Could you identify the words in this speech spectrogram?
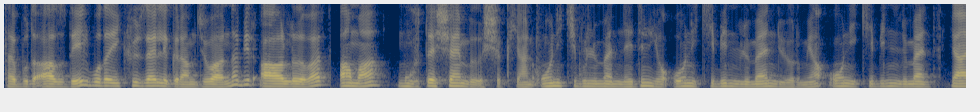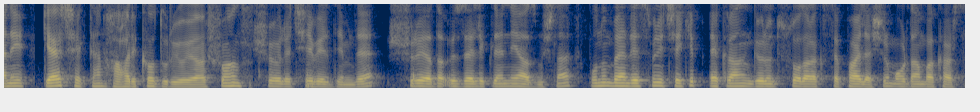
Tabii bu da az değil. Bu da 250 gram civarında bir ağırlığı var. Ama muhteşem bir ışık. Yani 12 bin lümen nedir ya? 12 bin lümen diyorum ya. 12 bin lümen. Yani gerçekten harika duruyor ya. Şu an şöyle çevirdiğimde şuraya da özelliklerini yazmışlar. Bunun ben resmini çekip ekranın görüntüsü olarak size paylaşırım. Oradan bakarsınız.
